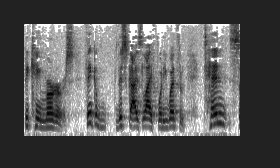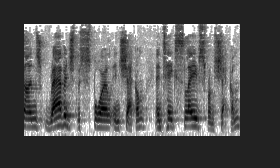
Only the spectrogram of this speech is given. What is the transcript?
became murderers. Think of this guy's life, what he went through. Ten sons ravage the spoil in Shechem and take slaves from Shechem.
